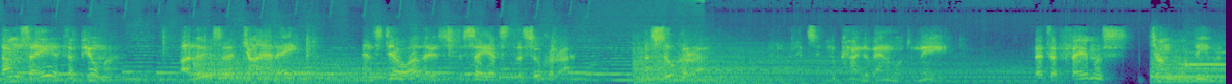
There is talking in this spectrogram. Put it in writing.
Some say it's a puma, others a giant ape, and still others say it's the sukarat. A sukarat? It's a new kind of animal to me. It's a famous jungle demon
